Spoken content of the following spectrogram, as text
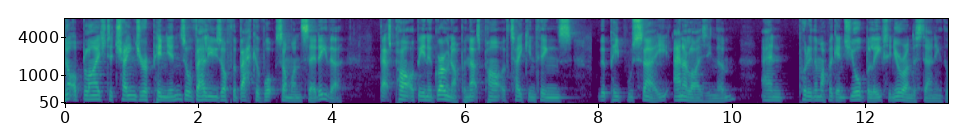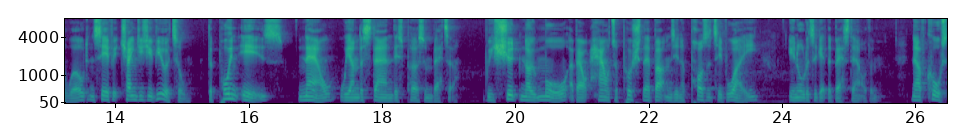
not obliged to change your opinions or values off the back of what someone said either. That's part of being a grown up, and that's part of taking things that people say, analysing them, and putting them up against your beliefs and your understanding of the world and see if it changes your view at all. The point is, now we understand this person better. We should know more about how to push their buttons in a positive way in order to get the best out of them. Now, of course,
